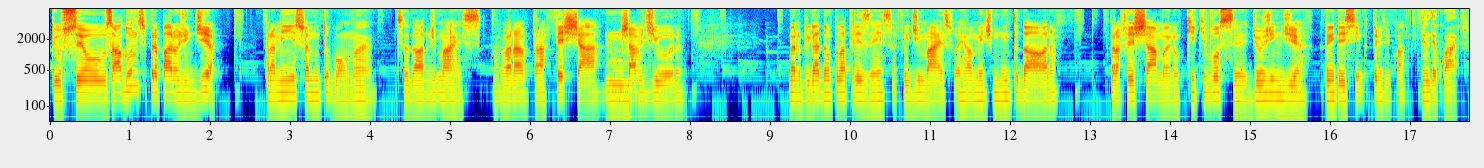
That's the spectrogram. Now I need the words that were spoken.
que os seus alunos se preparam hoje em dia, pra mim isso é muito bom, mano. Isso é da hora demais. Agora, pra fechar, Uhum. chave de ouro. Mano, brigadão pela presença, foi demais, foi realmente muito da hora. Pra fechar, mano, o que que você, de hoje em dia, 35, 34? 34.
